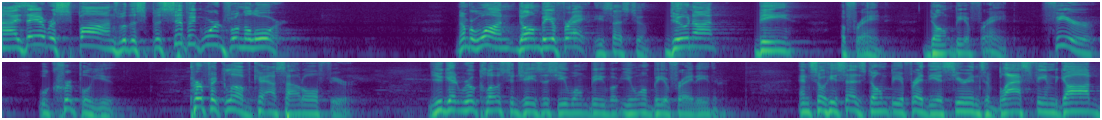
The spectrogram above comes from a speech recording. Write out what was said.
Isaiah responds with a specific word from the Lord. Number one, don't be afraid, he says to him. Do not be afraid. Don't be afraid. Fear will cripple you. Perfect love casts out all fear. You get real close to Jesus, you won't be you won't be afraid either. And so he says, Don't be afraid. The Assyrians have blasphemed God.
